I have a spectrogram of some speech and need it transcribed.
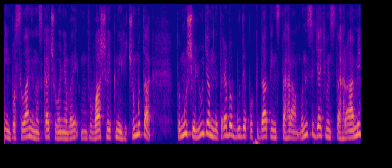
їм посилання на скачування вашої книги. Чому так? Тому що людям не треба буде покидати інстаграм. Вони сидять в інстаграмі,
